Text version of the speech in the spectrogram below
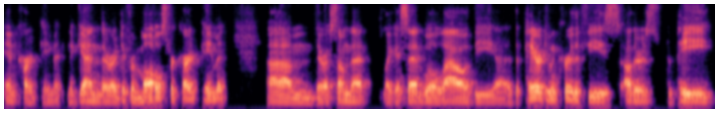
and card payment. And again, there are different models for card payment. Um, there are some that, like I said, will allow the uh, the payer to incur the fees. Others, the payee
